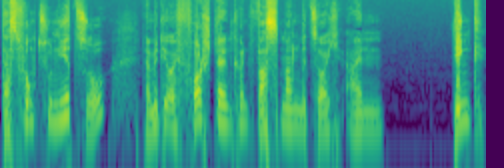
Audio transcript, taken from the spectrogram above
das funktioniert so, damit ihr euch vorstellen könnt, was man mit solch einem Ding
